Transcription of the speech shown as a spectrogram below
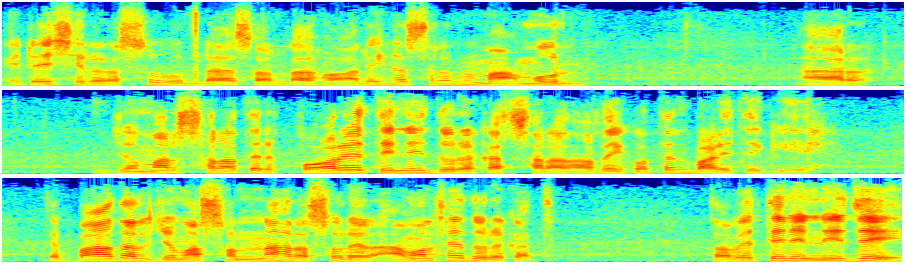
এটাই ছিল রসুল্লাহ সাল্লাহ আলী আসসালামের মামুল। আর জমার সালাতের পরে তিনি দুরেকাত সালাত আদায় করতেন বাড়িতে গিয়ে। বাদ আল জুমা সন্না রসুলের আমল থেকে দুরেকাত। তবে তিনি নিজে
